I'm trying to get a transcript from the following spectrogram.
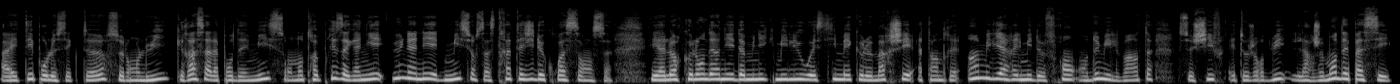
a été pour le secteur. Selon lui, grâce à la pandémie, son entreprise a gagné une année et demie sur sa stratégie de croissance. Et alors que l'an dernier, Dominique Miliou estimait que le marché atteindrait un milliard et demi de francs en 2020, ce chiffre est aujourd'hui largement dépassé.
